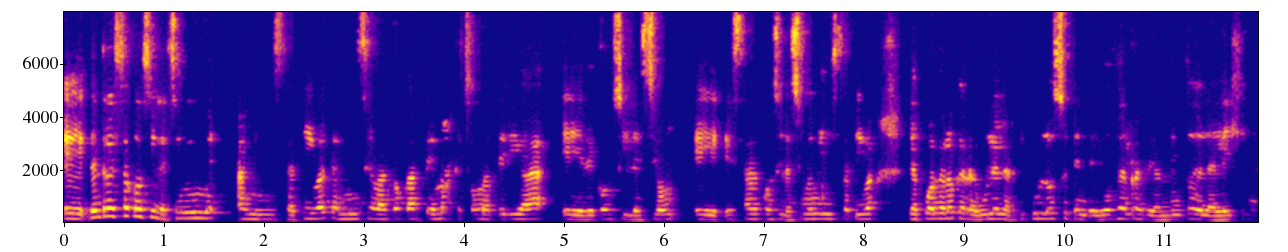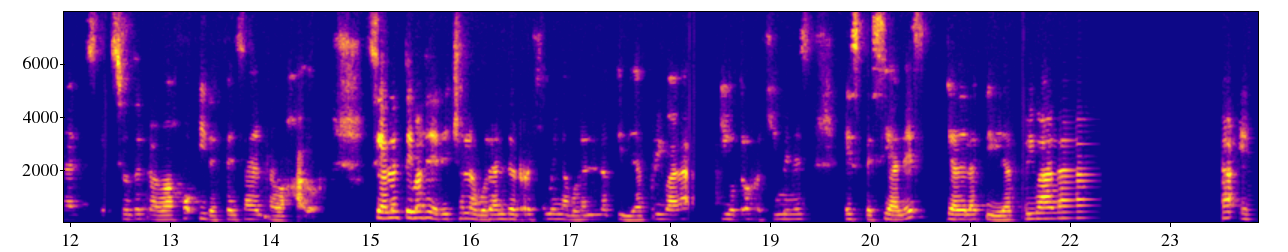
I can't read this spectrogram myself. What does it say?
Eh, dentro de esta conciliación administrativa también se va a tocar temas que son materia eh, de conciliación, eh, esta conciliación administrativa, de acuerdo a lo que regula el artículo 72 del reglamento de la Ley General de Inspección de Trabajo y Defensa del Trabajador. Se hablan temas de derecho laboral, del régimen laboral de la actividad privada y otros regímenes especiales ya de la actividad privada, el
